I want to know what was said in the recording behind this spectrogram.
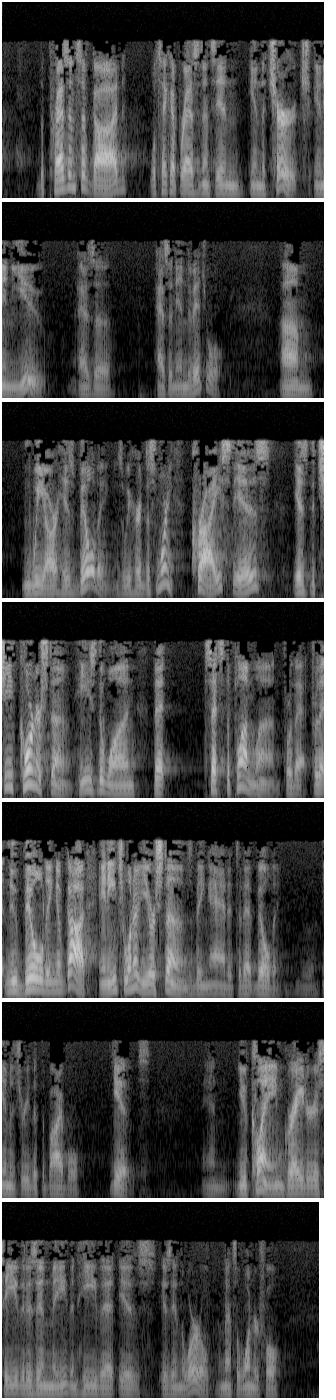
the presence of God will take up residence in, in the church and in you as a as an individual. Um, we are His building, as we heard this morning. Christ is is the chief cornerstone. He's the one that sets the plumb line for that for that new building of God. And each one of you are stones being added to that building. Imagery that the Bible gives. And you claim, Greater is he that is in me than he that is is in the world. And that's a wonderful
